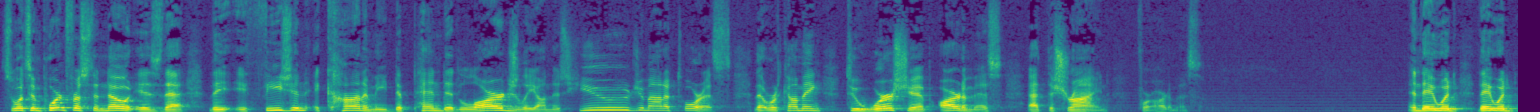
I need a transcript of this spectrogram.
So, what's important for us to note is that the Ephesian economy depended largely on this huge amount of tourists that were coming to worship Artemis at the shrine for Artemis. And they would, they would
